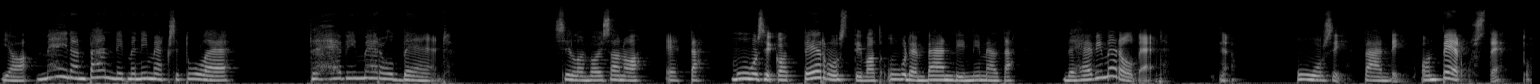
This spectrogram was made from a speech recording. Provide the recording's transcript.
Ja meidän bändimme nimeksi tulee The Heavy Metal Band. Silloin voi sanoa, että muusikot perustivat uuden bändin nimeltä The Heavy Metal Band. Ja uusi bändi on perustettu.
